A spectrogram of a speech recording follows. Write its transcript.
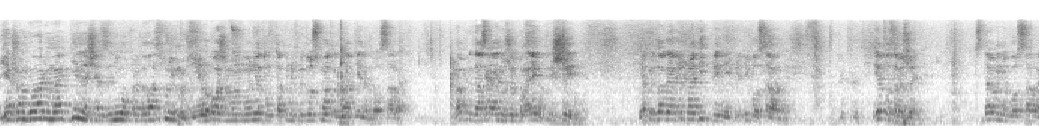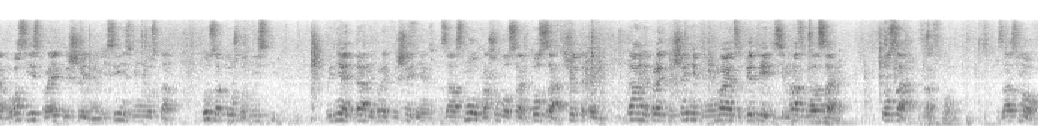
Я же вам говорю, мы отдельно сейчас за него проголосуем и Не все. можем, ну нет, вот так не предусмотрено отдельно голосовать. Вам предоставлен уже проект решения. Я предлагаю прекратить прение и перейти к голосованию. Нет возражений? Ставлю на голосование. У вас есть проект решения о внесении изменений в устав. Кто за то, чтобы внести, принять данный проект решения за основу, прошу голосовать. Кто за? Счет такой. Данный проект решения принимается две трети, 17 голосами. Кто за? За основу. За основу.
